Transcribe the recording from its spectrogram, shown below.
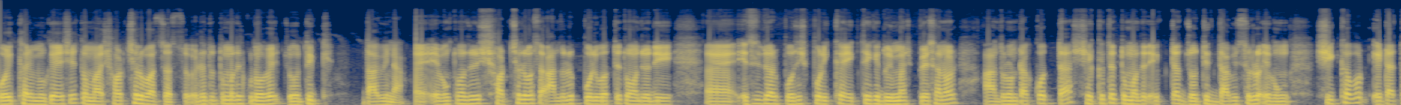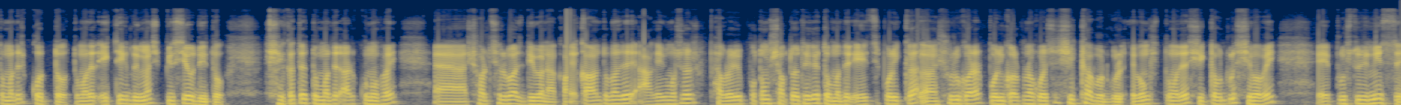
পরীক্ষার মুখে এসে তোমরা শর্ট সিলেবাস চাচ্ছ এটা তো তোমাদের কোনোভাবে যৌক্তিক দাবি না। এবং তোমার যদি শর্ট সিলেবাস আন্দোলনের পরিবর্তে তোমার যদি এসি দু পঁচিশ পরীক্ষা এক থেকে দুই মাস পেছানোর আন্দোলনটা করতে, সেক্ষেত্রে তোমাদের একটা যৌক্তিক দাবি ছিল এবং শিক্ষা বোর্ড এটা তোমাদের করতো। তোমাদের এক থেকে দুই মাস পিছিয়েও দিত। সেক্ষেত্রে তোমাদের আর কোনোভাবে শর্ট সিলেবাস দিবে না। কারণ তোমাদের আগামী বছর ফেব্রুয়ারির প্রথম সপ্তাহ থেকে তোমাদের এইচ পরীক্ষা শুরু করার পরিকল্পনা করেছে শিক্ষা বোর্ডগুলো এবং তোমাদের শিক্ষা বোর্ডগুলো সেভাবেই প্রস্তুতি নিচ্ছে।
